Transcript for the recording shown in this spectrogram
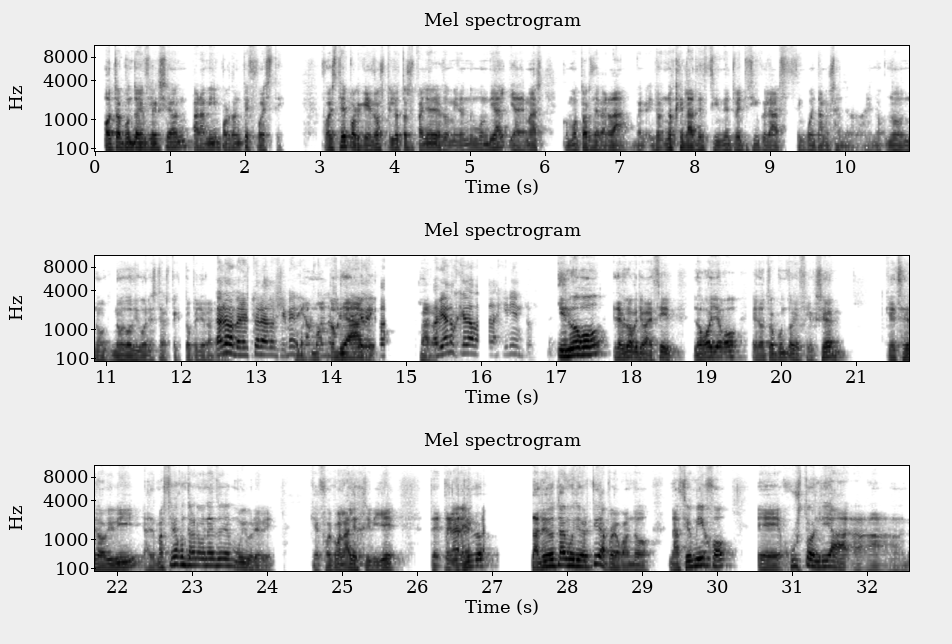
Otro punto de inflexión para mí importante fue este. Fue este porque dos pilotos españoles dominando un mundial y además con motos de verdad. Bueno, no, es que las de 125 y las 50 no sean de verdad, ¿eh? no, no, no, lo digo en este aspecto peyorativo. No, no, pero esto era dos y medio. Todavía nos quedaban las 500. Y luego, es lo que te iba a decir, luego llegó el otro punto de inflexión, que se lo viví. Además, te voy a contar una anécdota muy breve, que fue con Alex Rivillet. la, anécdota, es muy divertida, porque cuando nació mi hijo, eh, justo el día a,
